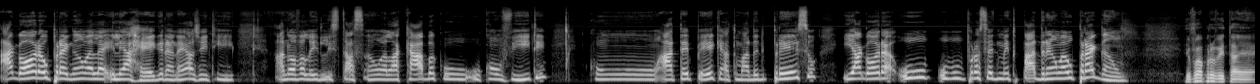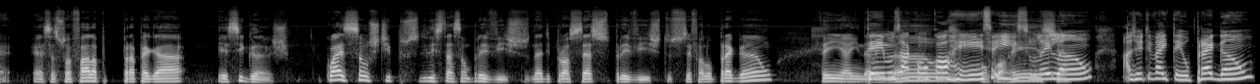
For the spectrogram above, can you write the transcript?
Agora, o pregão ela, ele é a regra, né? A gente, a nova lei de licitação, ela acaba com o convite com a ATP, que é a tomada de preço, e agora o, o procedimento padrão é o pregão. Eu vou aproveitar é, essa sua fala para pegar esse gancho. Quais são os tipos de licitação previstos, né, de processos previstos? Você falou pregão, tem ainda Temos leilão, a concorrência, concorrência, isso, leilão. A gente vai ter o pregão,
